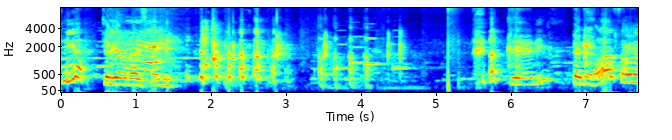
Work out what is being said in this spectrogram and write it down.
ਠੀਕ ਹੈ? ਚਲਿਏ ਆਪਾਂ ਰਾਈਸ ਖਾਈਏ। ਤੇਰੀ ਤੈਨੂੰ ਬੜਾ ਸੋਹਣਾ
